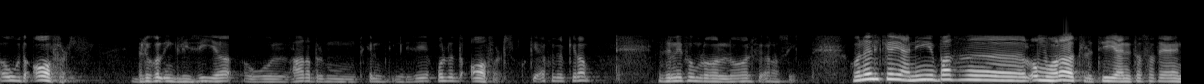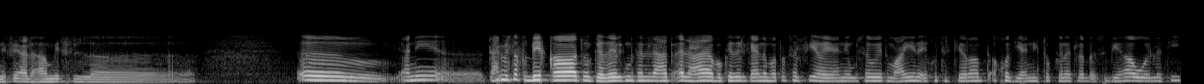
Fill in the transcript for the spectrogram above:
أو the offers باللغة الإنجليزية والعرب المتكلم بالإنجليزية يقولوا the offers. أوكي أخوة الكرام الذين يفهم اللغة اللغة الفرنسية. هنالك يعني بعض الأمورات التي يعني تستطيعين فعلها مثل يعني تحمل تطبيقات وكذلك مثلا لعب ألعاب وكذلك يعني تصل فيها يعني مستويات معينة. إخوة الكرام تأخذ يعني توكنات لا بأس بها والتي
